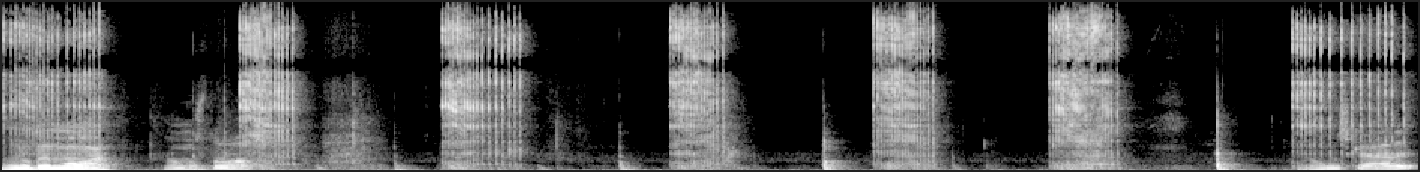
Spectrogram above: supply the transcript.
A little bit more. Almost off. Almost got it.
